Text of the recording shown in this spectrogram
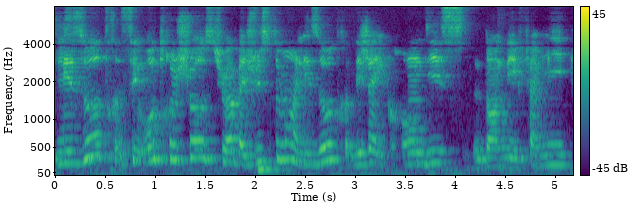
Les autres, c'est autre chose, tu vois. Bah, justement, les autres, déjà, ils grandissent dans des familles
